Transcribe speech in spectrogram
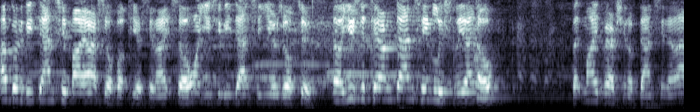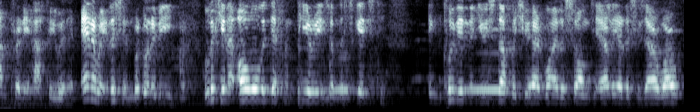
I'm going to be dancing my arse off up here tonight, so I want you to be dancing yours off too. Now, I use the term dancing loosely, I know, but my version of dancing, and I'm pretty happy with it. Anyway, listen, we're going to be looking at all the different periods of the skids, including the new stuff, which you heard one of the songs earlier, This Is Our World.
